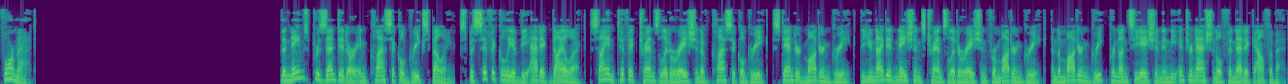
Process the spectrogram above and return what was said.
Format The names presented are in Classical Greek spelling, specifically of the Attic dialect, scientific transliteration of Classical Greek, Standard Modern Greek, the United Nations transliteration for Modern Greek, and the Modern Greek pronunciation in the International Phonetic Alphabet.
